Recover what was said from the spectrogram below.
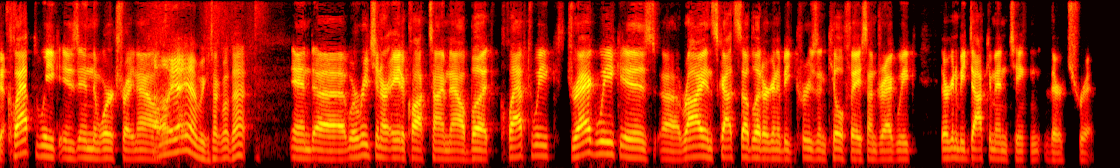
Yeah. Clapped Week is in the works right now. Oh yeah, yeah. We can talk about that. and uh, we're reaching our eight o'clock time now. But Clapped Week, Drag Week is uh, Rye and Scott Sublet are going to be cruising Killface on Drag Week. They're going to be documenting their trip.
